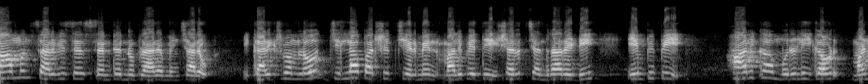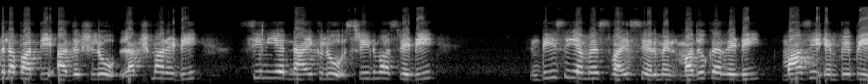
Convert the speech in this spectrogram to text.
కామన్ సర్వీసెస్ సెంటర్ను ప్రారంభించారు. ఈ కార్యక్రమంలో జిల్లా పరిషత్ చైర్మన్ మలిపెద్ది శరత్ చంద్రారెడ్డి ఎంపీపీ హారిక మురళీగౌడ్ మండల పార్టీ అధ్యక్షులు లక్ష్మారెడ్డి సీనియర్ నాయకులు Srinivas Reddy DCMS vice chairman Madhukar Reddy మాజీ ఎంపీపీ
